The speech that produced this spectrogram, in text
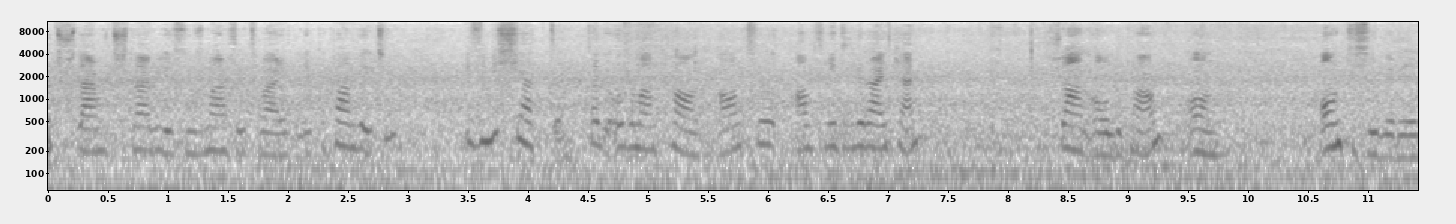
uçuşlar uçuşlar biliyorsunuz Mart itibariyle kapandığı için bizim iş yattı. Tabii o zaman pound 6-7 lirayken şu an oldu pound 10 10 küsür liraya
